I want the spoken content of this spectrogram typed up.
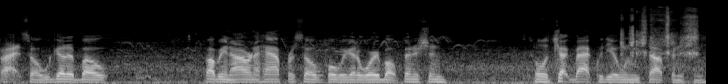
All right, so we got about probably an hour and a half or so before we got to worry about finishing. So we'll check back with you when we stop finishing.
